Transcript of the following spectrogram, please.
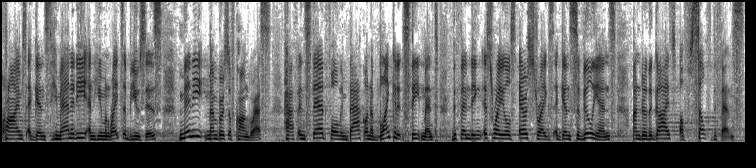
crimes against humanity and human rights abuses, many members of Congress have instead fallen back on a blanketed statement defending Israel's airstrikes against civilians under the guise of self defense.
